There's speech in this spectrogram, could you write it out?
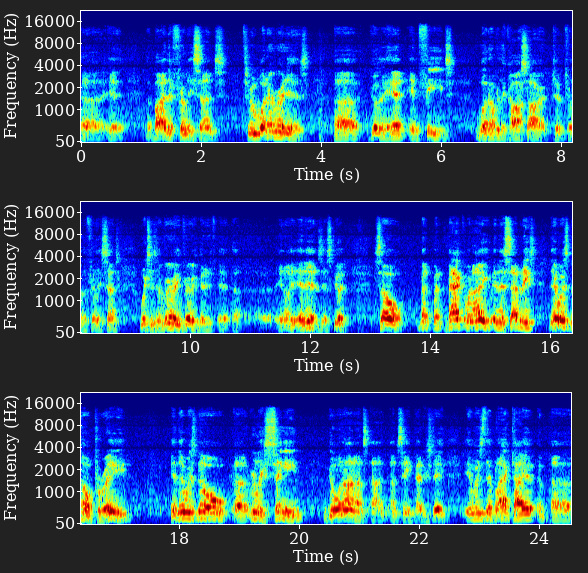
uh, uh, by the Friendly Sons through whatever it is uh, goes ahead and feeds whatever the costs are to, for the Friendly Sons, which is a very very good. Uh, uh, you know, it is. It's good. So, but but back when I in the '70s, there was no parade, and there was no uh, really singing going on on, on, on St. Patrick's Day. It was the black tie uh,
